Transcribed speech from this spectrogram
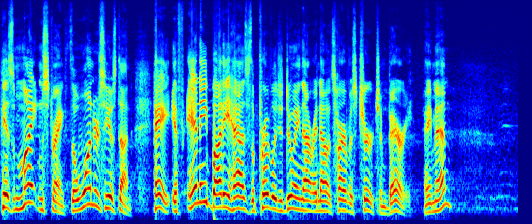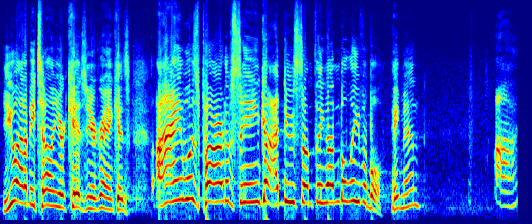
his might and strength, the wonders he has done. Hey, if anybody has the privilege of doing that right now, it's Harvest Church in Barrie. Amen? You ought to be telling your kids and your grandkids, I was part of seeing God do something unbelievable. Amen? I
